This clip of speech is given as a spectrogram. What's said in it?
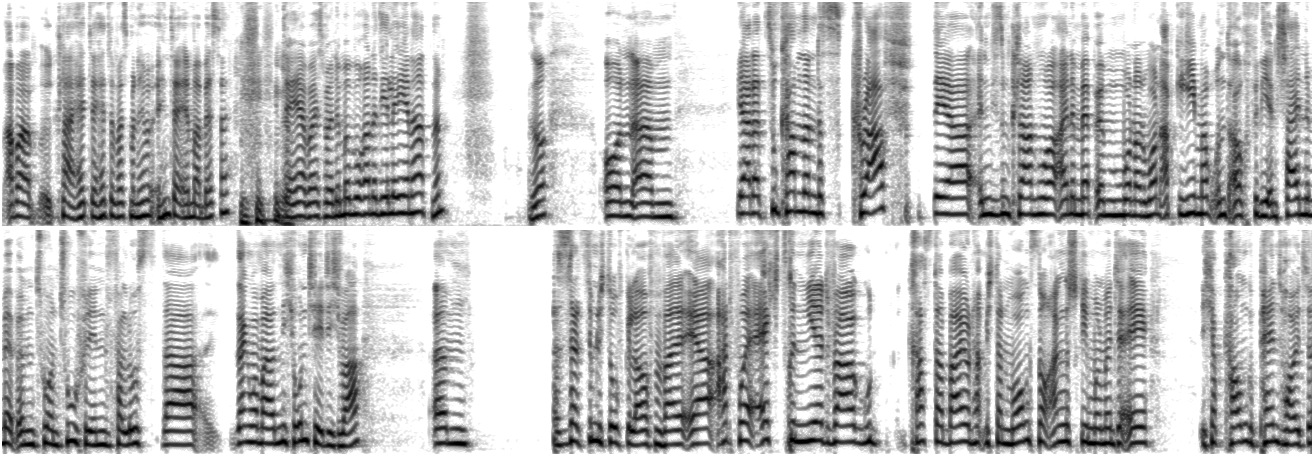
Aber äh, klar, hätte, hätte, weiß man hin- hinterher immer besser. hinterher weiß man immer, woran er die Lehen hat, ne? So. Und ähm, ja, dazu kam dann das Craft, der in diesem Clan nur eine Map im One-on-One abgegeben hat und auch für die entscheidende Map im Two-on-Two für den Verlust da, sagen wir mal, nicht untätig war. Ähm, das ist halt ziemlich doof gelaufen, weil er hat vorher echt trainiert, war gut krass dabei und hat mich dann morgens noch angeschrieben und meinte, ey, ich habe kaum gepennt heute,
